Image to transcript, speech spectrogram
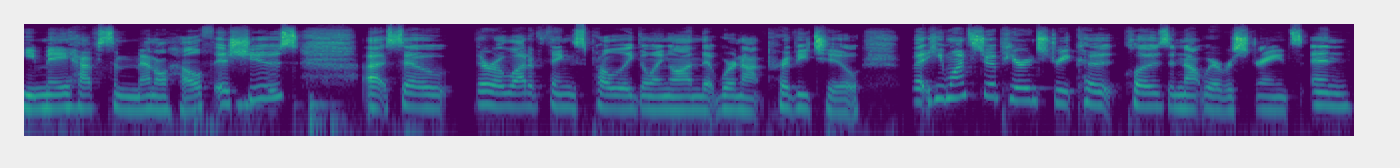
he may have some mental health issues. Uh, so there are a lot of things probably going on that we're not privy to. But he wants to appear in street co- clothes and not wear restraints. And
